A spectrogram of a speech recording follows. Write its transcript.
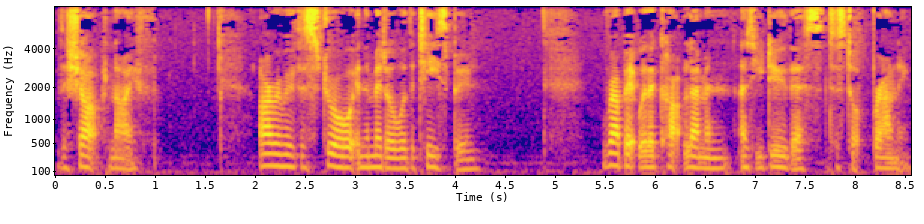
with a sharp knife. I remove the straw in the middle with a teaspoon. Rub it with a cut lemon as you do this to stop browning.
